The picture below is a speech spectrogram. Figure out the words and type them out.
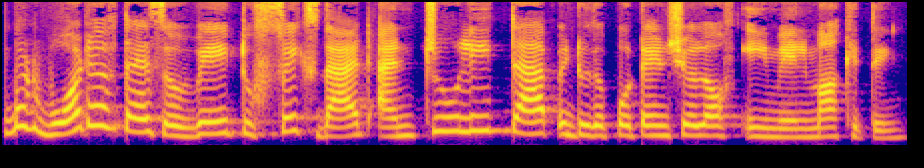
But what if there's a way to fix that and truly tap into the potential of email marketing?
